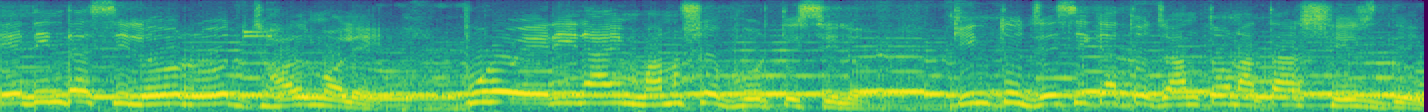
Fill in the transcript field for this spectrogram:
সেদিনটা ছিল রোদ ঝলমলে। পুরো এরিনায় মানুষে ভর্তি ছিল। কিন্তু জেসিকা তো জানতো না তার শেষ দিন।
